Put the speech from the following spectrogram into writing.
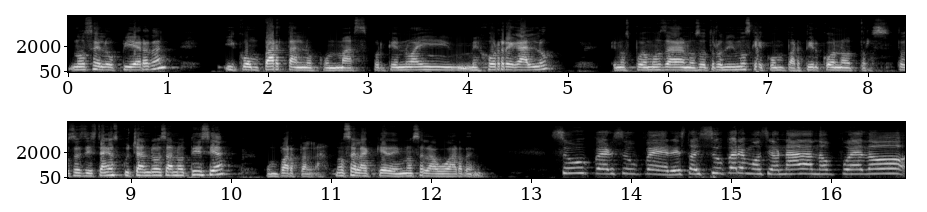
no se lo pierdan y compártanlo con más, porque no hay mejor regalo que nos podemos dar a nosotros mismos que compartir con otros. Entonces, si están escuchando esa noticia, compártanla, no se la queden, no se la guarden. Súper, súper. Estoy súper emocionada. No puedo,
